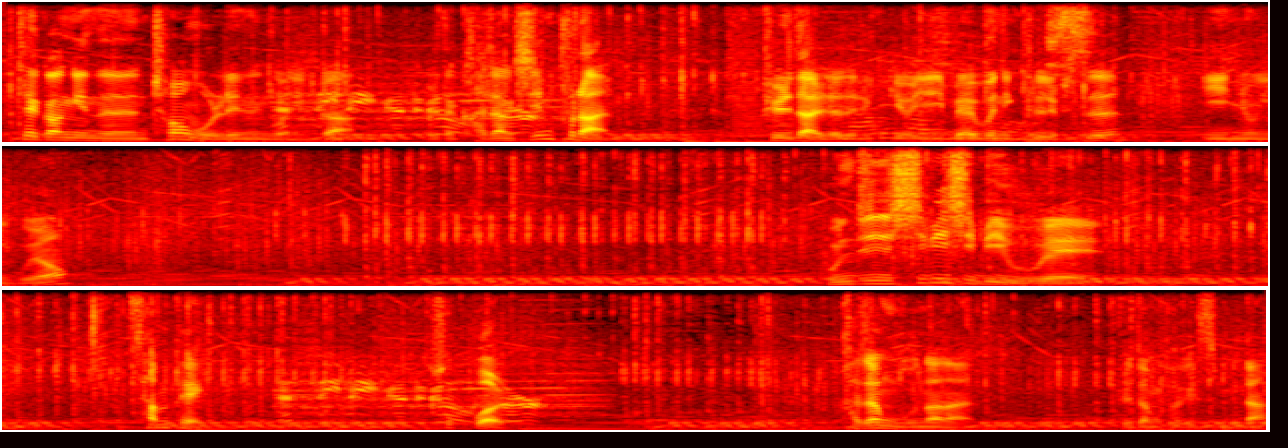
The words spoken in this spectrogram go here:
태태 강의는 처음 올리는 거니까 일단 가장 심플한 빌드 알려드릴게요. 이 맵은 이클립스 2인용이고요 본진 12-12 이후에 3팩 속벌. 가장 무난한 한번 가겠습니다.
